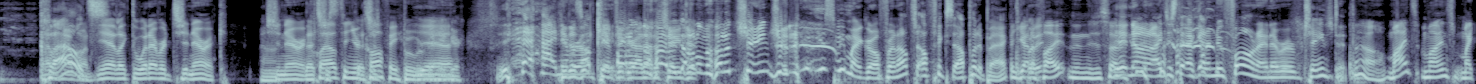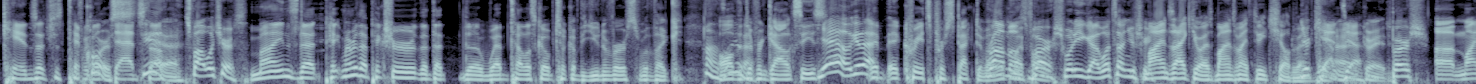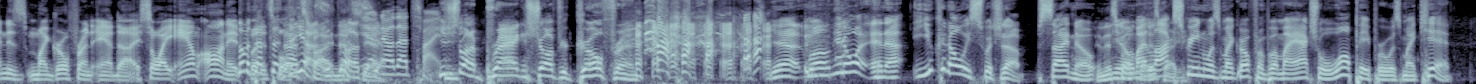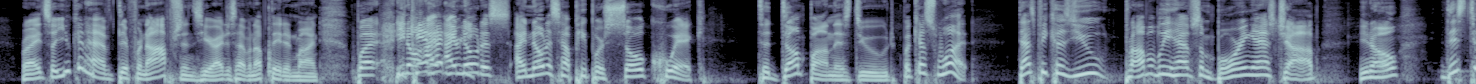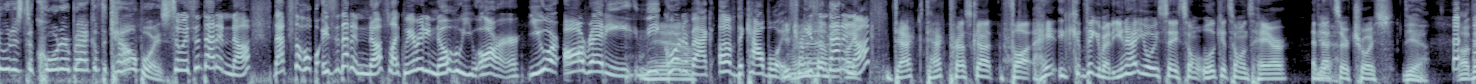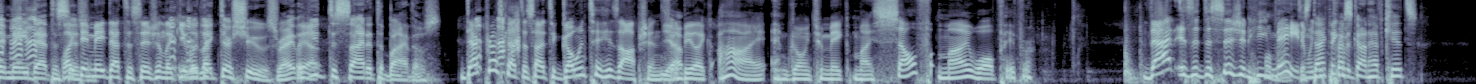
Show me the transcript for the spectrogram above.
Clouds? Yeah, like the whatever generic. Generic. That's Clouds just- in your that's just coffee. boomer Yeah. behavior. Yeah, I He never doesn't can't figure out how to change it. I don't know how to change it. It used to be my girlfriend. I'll, I'll fix it. I'll put it back. You got But to it- fight and then just. Yeah, no, no, I just I got a new phone. I never changed it. No, mine's mine's my kids. That's just typical course, dad stuff. yeah. Spot, what's yours? Mine's that pic. Remember that picture that, that the Webb telescope took of the universe with like Oh, all the that. different galaxies? Yeah, look at that. It, it creates perspective. I look at my Ramos, phone. Bursch, what do you got? What's on your screen? Mine's like yours. Mine's my three children. your kids, Yeah, yeah. great. Bursch. Uh, mine is my girlfriend and I. So I am on it, No, but but, that's it's a- That's yeah, fine. no, That's- Yeah, yeah. no, that's fine. You just want to brag and show off your girlfriend. yeah, well, you know what? And uh, you could always switch it up. Side note, this you know, my lock bragging. screen was my girlfriend, but my actual wallpaper was my kid. Right, so you can have different options here. I just haven't updated mine, but you, You know, I, have I your- notice, I notice how people are so quick to dump on this dude. But guess what? That's because you probably have some boring ass job. You know, this dude is the quarterback of the Cowboys. So isn't that enough? That's the whole. Isn't that enough? Like we already know who you are. You are already the Yeah. quarterback of the Cowboys. You're trying to Isn't that me, enough? Like, Dak, Dak Prescott thought, hey, think about it. You know how you always say, some, look at someone's hair, and that's their choice? Yeah. Oh, they made that decision. Like they made that decision. Like you Or look like their shoes, right? Like Yeah. you decided to buy those. Dak Prescott decided to go into his options Yep. and be like, I am going to make myself my wallpaper. That is a decision he Hold on. made. Does And when you Dak think of- Prescott have kids?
